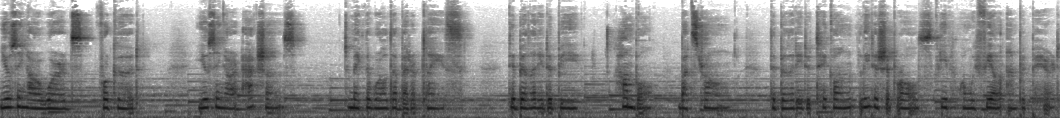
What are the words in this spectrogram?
using our words for good, using our actions to make the world a better place, the ability to be humble but strong, the ability to take on leadership roles even when we feel unprepared,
